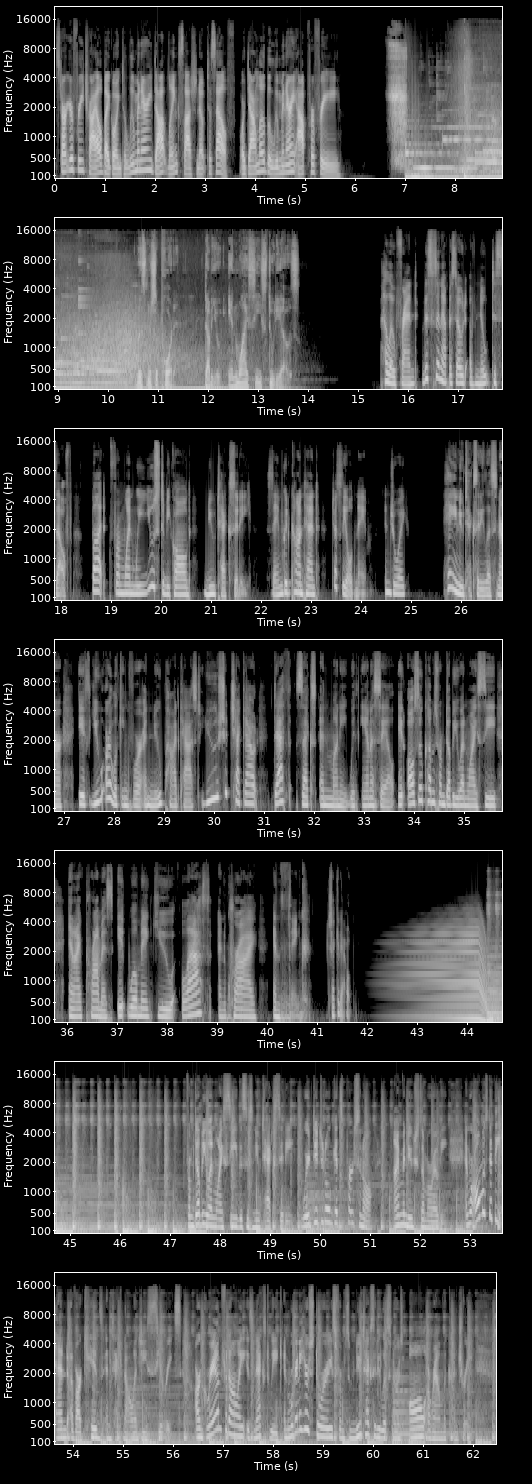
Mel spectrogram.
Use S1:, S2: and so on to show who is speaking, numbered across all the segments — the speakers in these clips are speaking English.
S1: Start your free trial by going to luminary.link slash note to self or download the Luminary app for free.
S2: Listener supported. WNYC Studios.
S3: Hello, friend. This is an episode of Note to Self, but from when we used to be called New Tech City. Same good content, just the old name. Enjoy. Hey, New Tech City listener. If you are looking for a new podcast, you should check out Death, Sex, and Money with Anna Sale. It also comes from WNYC, and I promise it will make you laugh and cry and think. Check it out. From WNYC, this is New Tech City, where digital gets personal. I'm Manoush Zomorodi, and we're almost at the end of our Kids and Technology series. Our grand finale is next week, and we're going to hear stories from some New Tech City listeners all around the country.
